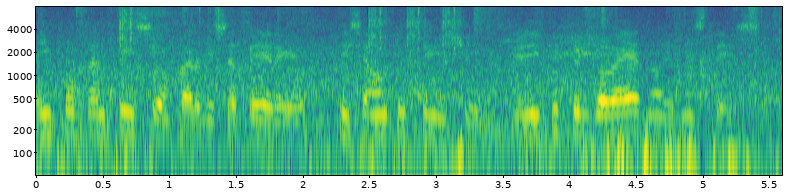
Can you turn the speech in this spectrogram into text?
è importantissimo farvi sapere che vi siamo tutti vicini, prima di tutto il governo e me stesso.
